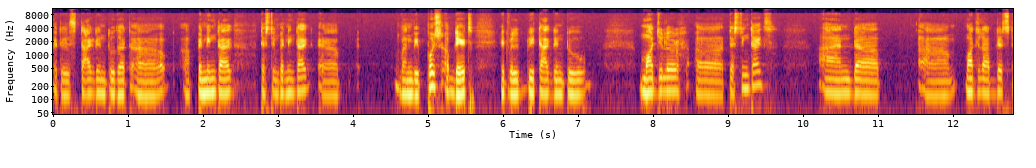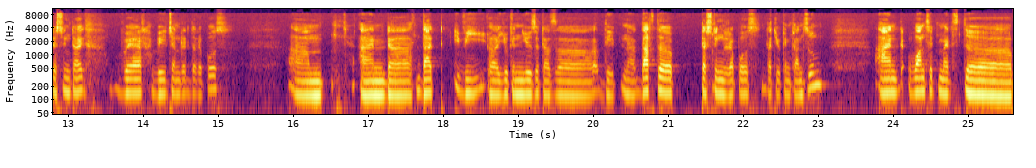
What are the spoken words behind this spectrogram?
it is tagged into that uh, pending tag testing pending tag uh, when we push updates it will be tagged into modular uh, testing tags and uh, uh, modular updates testing tag where we generate the repos um, and uh, that we uh, you can use it as a the that's the testing repos that you can consume. And once it meets the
